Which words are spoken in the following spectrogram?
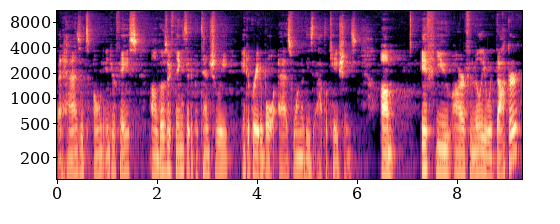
that has its own interface, uh, those are things that are potentially integratable as one of these applications. Um, if you are familiar with Docker,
